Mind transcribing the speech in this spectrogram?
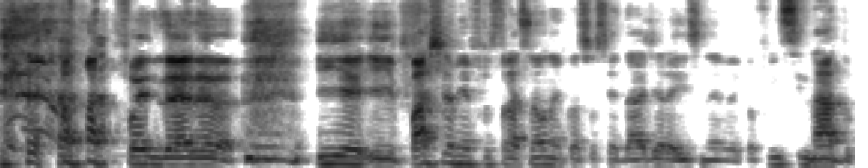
pois é, né? E, e, parte da minha frustração né, com a sociedade era isso, né? Eu fui ensinado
